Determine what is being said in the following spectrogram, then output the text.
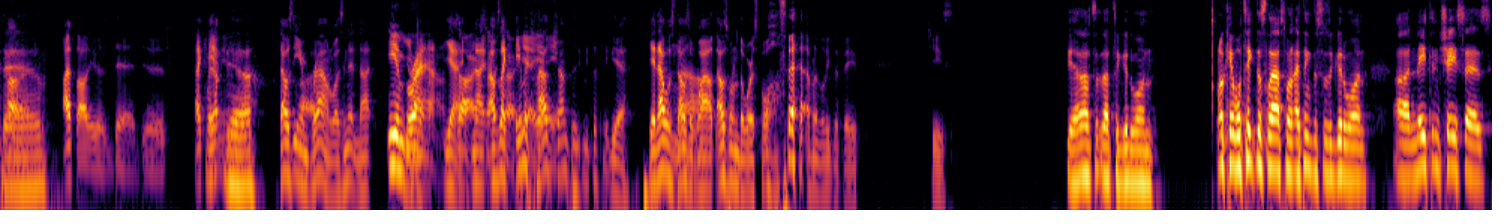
Damn. I thought he was dead, dude. I can't Wait, even. Yeah. That was Ian Uh, Brown, wasn't it? Not Ian Ian Brown. Mc- Yeah, Sorry, no, sorry, I was like, sorry. Ian Yeah, McLeod yeah, yeah. jumped the leap of faith. Yeah, yeah, that was that was a wild. That was one of the worst falls from the leap of faith. Jeez. Yeah, that's a, that's a good one. Okay, we'll take this last one. I think this is a good one. Uh, Nathan Chase says,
